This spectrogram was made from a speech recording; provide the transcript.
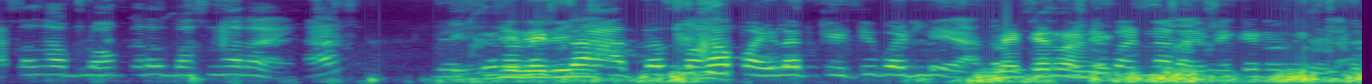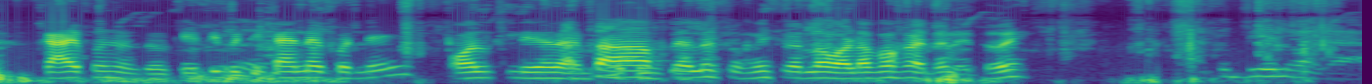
असाच हा ब्लॉग करत बसणार आहे हा. मेकॅट्रॉनिक्सचा आताच बघा पहिल्यात केटी पडली. KT पडणार आहे मेकॅट्रॉनिक्सला काय पण होतं केटी बिटी काय नाही पडले. ऑल क्लिअर आहे. आता आपल्याला सोमेश्वरला वडापाव खायला नेतोय. आता देईल बघा.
